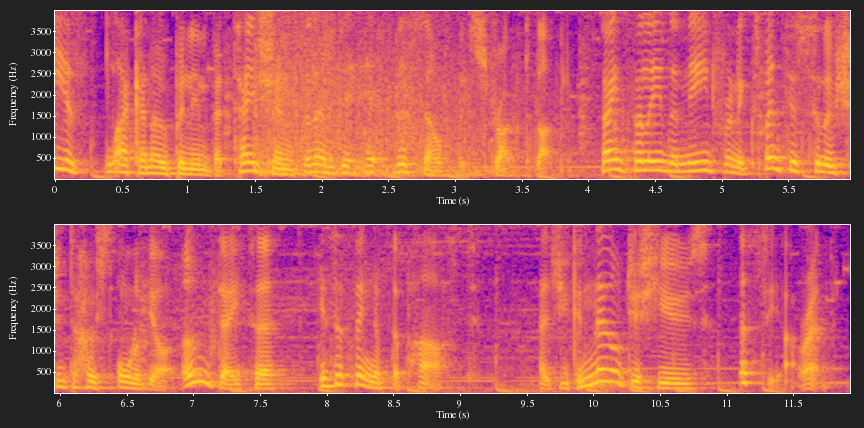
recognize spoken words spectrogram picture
is like an open invitation for them to hit the self-destruct button. Thankfully, the need for an expensive solution to host all of your own data is a thing of the past, as you can now just use a CRM.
